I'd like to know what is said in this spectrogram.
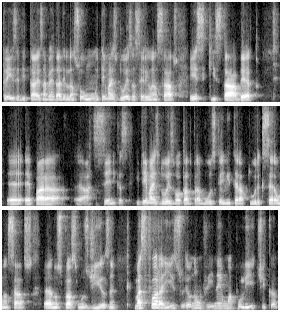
três editais, na verdade ele lançou um e tem mais dois a serem lançados. Esse que está aberto é, é para é, artes cênicas e tem mais dois voltados para música e literatura que serão lançados é, nos próximos dias. Né? Mas fora isso, eu não vi nenhuma política,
